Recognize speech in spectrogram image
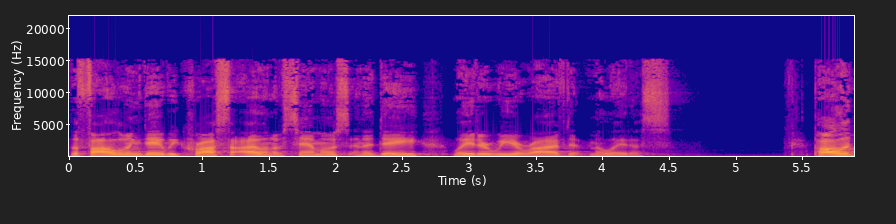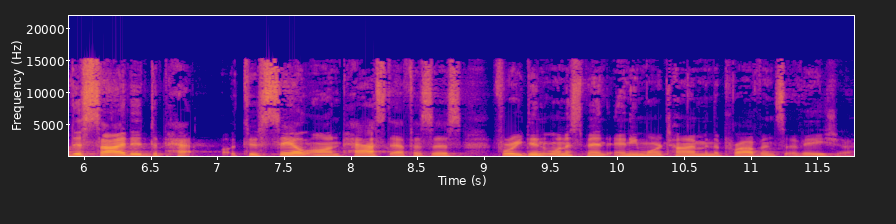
The following day we crossed the island of Samos, and a day later we arrived at Miletus. Paul had decided to, to sail on past Ephesus, for he didn't want to spend any more time in the province of Asia.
